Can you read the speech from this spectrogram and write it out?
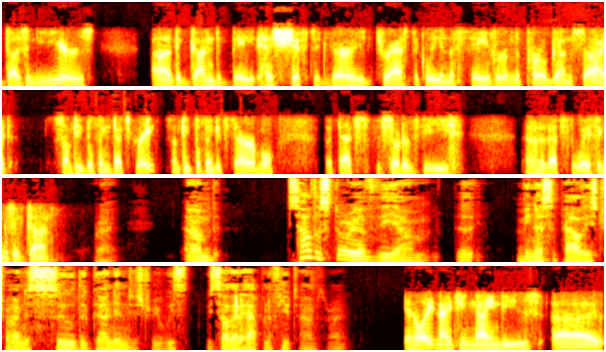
dozen years, uh, the gun debate has shifted very drastically in the favor of the pro gun side. Some people think that's great. Some people think it's terrible, but that's sort of the uh, that's the way things have gone. Right. Um, tell the story of the um, the municipalities trying to sue the gun industry. We we saw that happen a few times, right? In the late 1990s, uh,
